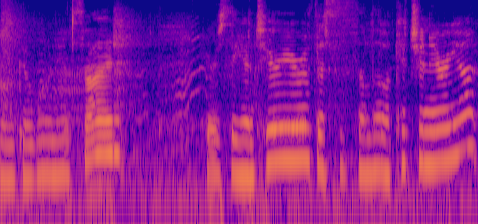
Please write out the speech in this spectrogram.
And go on inside. Here's the interior. This is the little kitchen area.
